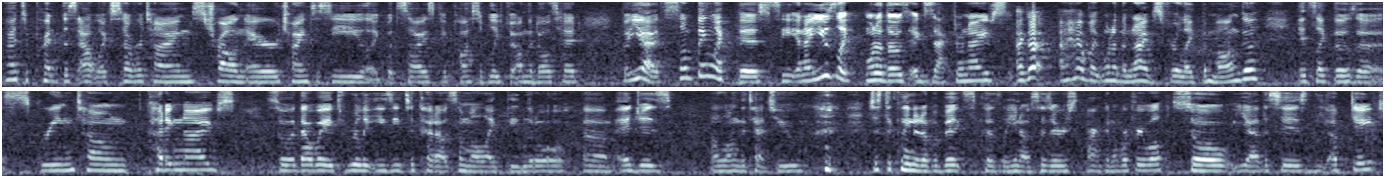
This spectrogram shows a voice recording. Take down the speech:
I had to print this out like several times, trial and error, trying to see like what size could possibly fit on the doll's head. But yeah, it's something like this. See, and I use like one of those X-Acto knives. I got, I have like one of the knives for like the manga. It's like those uh, screen tone cutting knives. So that way it's really easy to cut out some of like the little um, edges along the tattoo just to clean it up a bit because you know scissors aren't gonna work very well so yeah this is the update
